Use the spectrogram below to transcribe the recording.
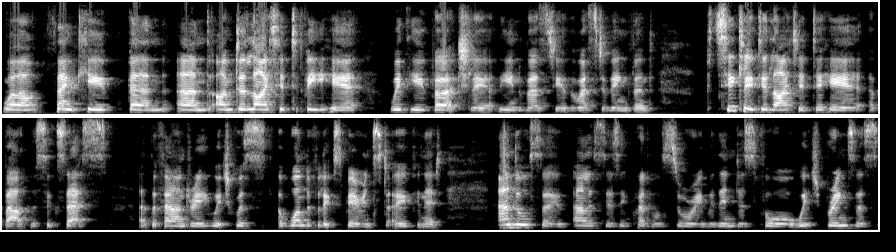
Well, thank you, Ben, and I'm delighted to be here with you virtually at the University of the West of England. Particularly delighted to hear about the success at the Foundry, which was a wonderful experience to open it, and also Alice's incredible story with Indus 4, which brings us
